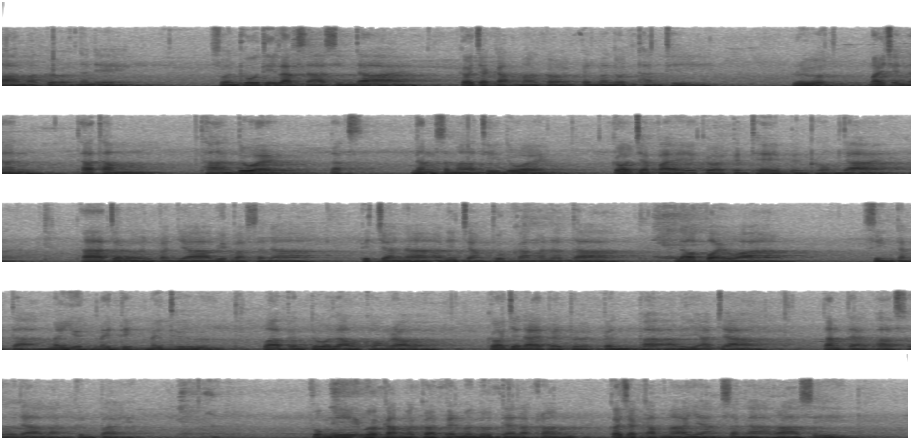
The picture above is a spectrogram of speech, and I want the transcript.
ตามมาเกิดนั่นเอง ส่วนผู้ที่รักษาศีลได้ ก็จะกลับมาเกิดเป็นมนุษย์ทันที หรือไม่เช่นนั้น ถ้าทำทานด้วยนั่งสมาธิด้วย ก็จะไปเกิดเป็นเทพเป็นพรหมได้ ถ้าเจริญปัญญาวิปัสสนา พิจารณาอนิจจังทุกขังอนัตตา แล้วปล่อยวาง สิ่งต่างๆ ไม่ยึดไม่ติดไม่ถือ ว่าเป็นตัวเราของเรา ก็จะได้ไปเปิดเป็นพระอริยเจ้า ตั้งแต่พระโสดาบันขึ้นไป พวกนี้เมื่อกลับมาเกิดเป็นมนุษย์แต่ละครั้งก็จะกลับมาอย่างสง่าราศี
